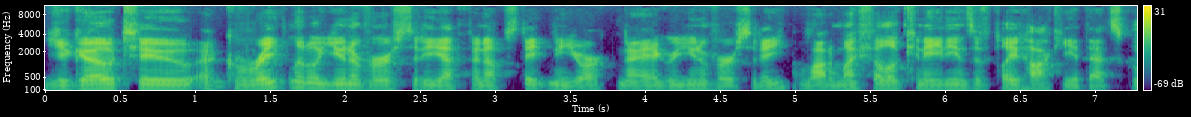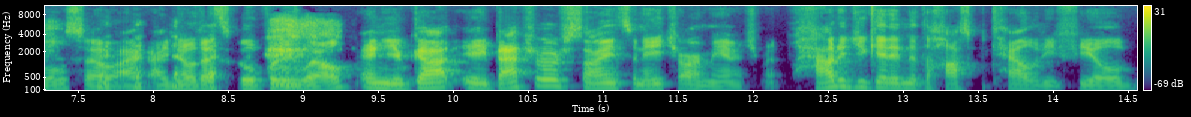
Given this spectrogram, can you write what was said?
you go to a great little university up in upstate New York, Niagara University. A lot of my fellow Canadians have played hockey at that school, so I, I, know that school pretty well. And you've got a Bachelor of Science in HR Management. How did you get into the hospitality field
